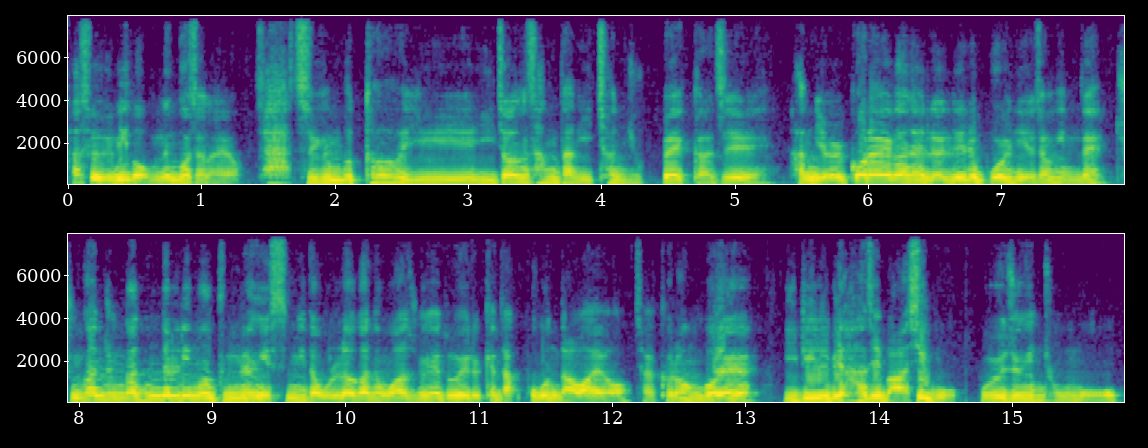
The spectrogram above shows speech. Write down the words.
사실 의미가 없는 거잖아요. 자, 지금부터 이 이전 상단 2600까지 한 10거래간의 랠리를 보일 예정인데 중간중간 흔들림은 분명히 있습니다. 올라가는 와중에도 이렇게 낙폭은 나와요. 자, 그런 거에 일일비 하지 마시고 보유 중인 종목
